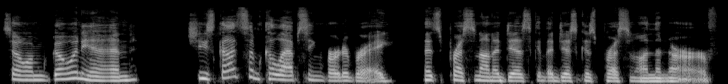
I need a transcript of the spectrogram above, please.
So I'm going in. She's got some collapsing vertebrae that's pressing on a disc, and the disc is pressing on the nerve,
